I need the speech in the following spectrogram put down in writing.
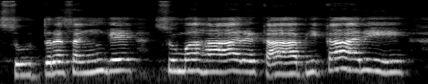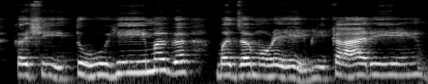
सूत्रसंगे सुमहार काभिकारी कशी तू ही मग मजमुळे भिकारी?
